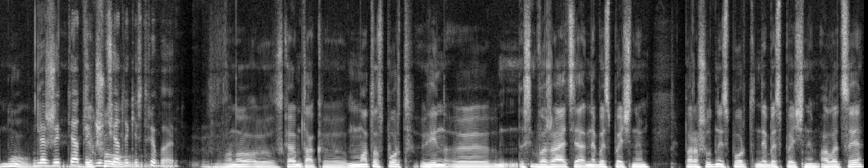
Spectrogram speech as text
Ну, Для життя тих якщо дівчат, які стрибають. Воно, е, скажімо так, е, мотоспорт він е, вважається небезпечним, парашутний спорт небезпечним, але це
